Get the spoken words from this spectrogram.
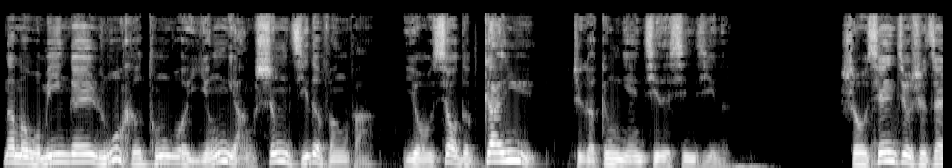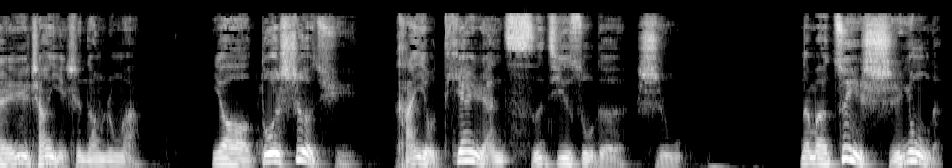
那么，我们应该如何通过营养升级的方法，有效的干预这个更年期的心悸呢？首先，就是在日常饮食当中啊，要多摄取。含有天然雌激素的食物，那么最实用的，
